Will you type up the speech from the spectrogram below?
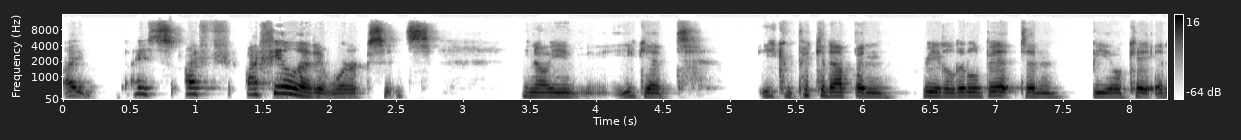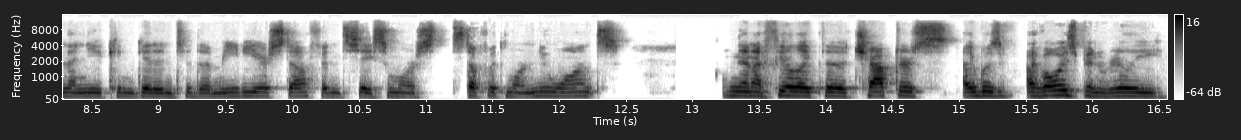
I, I, I, I feel that it works. It's you know you you get you can pick it up and read a little bit and be okay, and then you can get into the meatier stuff and say some more stuff with more nuance. And then I feel like the chapters. I was I've always been really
